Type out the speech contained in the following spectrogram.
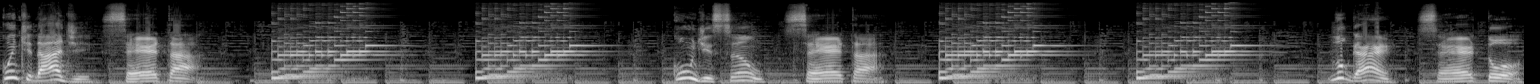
Quantidade certa. Condição certa. Lugar certo.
